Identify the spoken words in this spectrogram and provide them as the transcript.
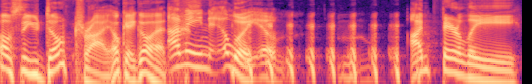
oh, so you don't try? Okay, go ahead. I mean, look, um, I'm fairly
